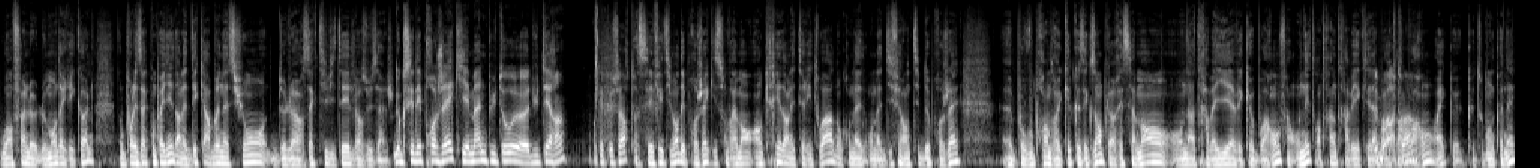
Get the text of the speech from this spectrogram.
ou enfin le, le, monde agricole. Donc pour les accompagner dans la décarbonation de leurs activités et de leurs usages. Donc c'est des projets qui émanent plutôt euh, du terrain? En quelque sorte C'est effectivement des projets qui sont vraiment ancrés dans les territoires. Donc on a, on a différents types de projets. Euh, pour vous prendre quelques exemples, récemment, on a travaillé avec Boiron, enfin on est en train de travailler avec les, laboratoires, Boiron, ouais, que, que, tout le monde connaît,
